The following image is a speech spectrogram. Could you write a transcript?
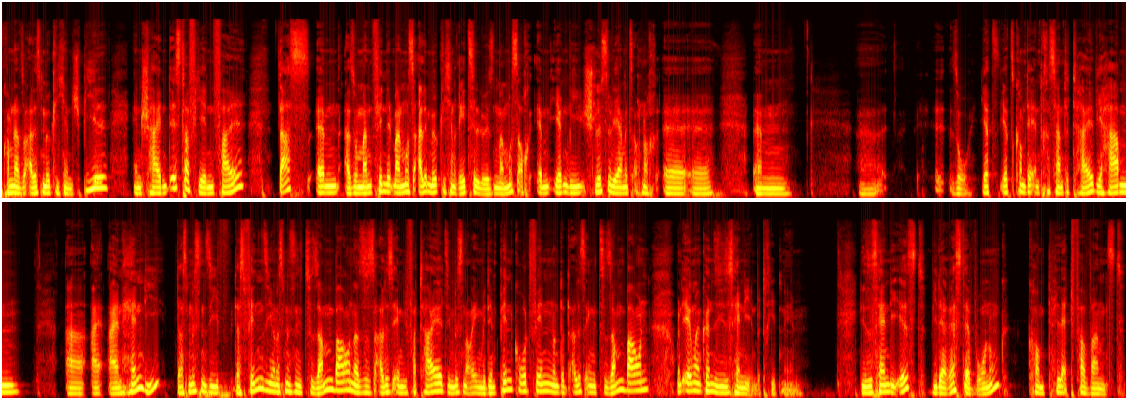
kommt also alles Mögliche ins Spiel. Entscheidend ist auf jeden Fall, dass ähm, also man findet, man muss alle möglichen Rätsel lösen. Man muss auch ähm, irgendwie Schlüssel. Wir haben jetzt auch noch äh, äh, ähm, äh, so jetzt jetzt kommt der interessante Teil. Wir haben äh, ein, Handy. Das müssen Sie, das finden Sie und das müssen Sie zusammenbauen. Also es ist alles irgendwie verteilt. Sie müssen auch irgendwie den PIN-Code finden und das alles irgendwie zusammenbauen. Und irgendwann können Sie dieses Handy in Betrieb nehmen. Dieses Handy ist, wie der Rest der Wohnung, komplett verwanzt.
